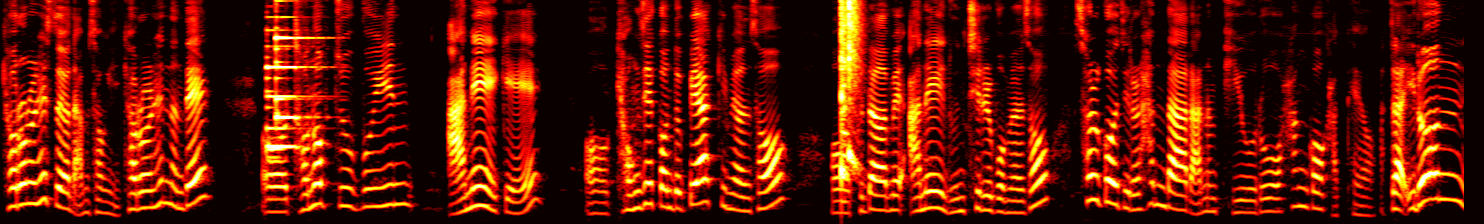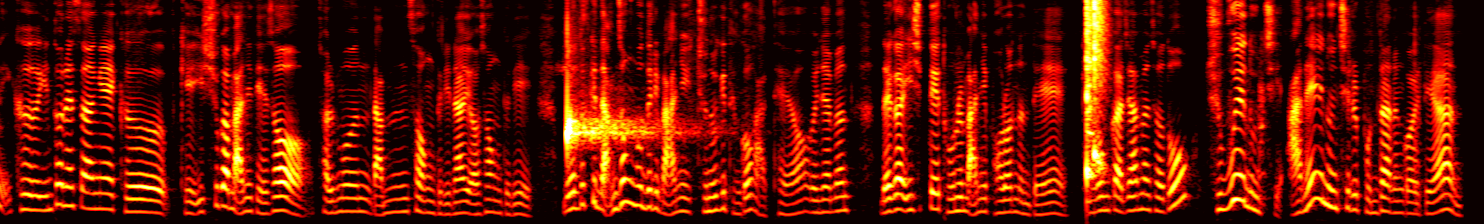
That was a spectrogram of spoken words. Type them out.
결혼을 했어요, 남성이. 결혼을 했는데, 어, 전업주부인 아내에게, 어, 경제권도 빼앗기면서, 어, 그 다음에 아내의 눈치를 보면서 설거지를 한다라는 비유로 한 것 같아요. 자, 이런 그 인터넷상에 그, 이렇게 이슈가 많이 돼서 젊은 남성들이나 여성들이, 물론 특히 남성분들이 많이 주눅이 든 것 같아요. 왜냐면 내가 20대에 돈을 많이 벌었는데, 결혼까지 하면서도 주부의 눈치, 아내의 눈치를 본다는 거에 대한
